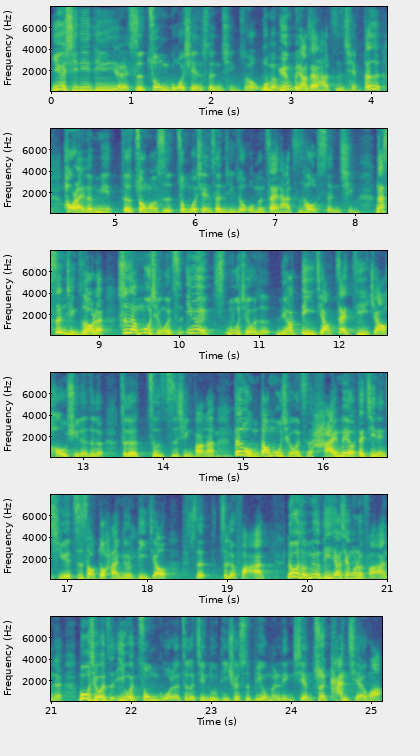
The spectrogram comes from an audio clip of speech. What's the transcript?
因为 CPTPP 是中国先申请之后，我们原本要在它之前，但是后来的面这个状况是中国先申请之后，我们在它之后申请。那申请之后呢，事实上目前为止，因为目前为止你要递交再递交后续的这个这个执执行方案，但是我们到目前为止还没有，在今年七月至少都还没有递交这这个法案。那为什么没有递交相关的法案呢？目前为止，因为中国的这个进度的确是比我们领先，所以看起来的话，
